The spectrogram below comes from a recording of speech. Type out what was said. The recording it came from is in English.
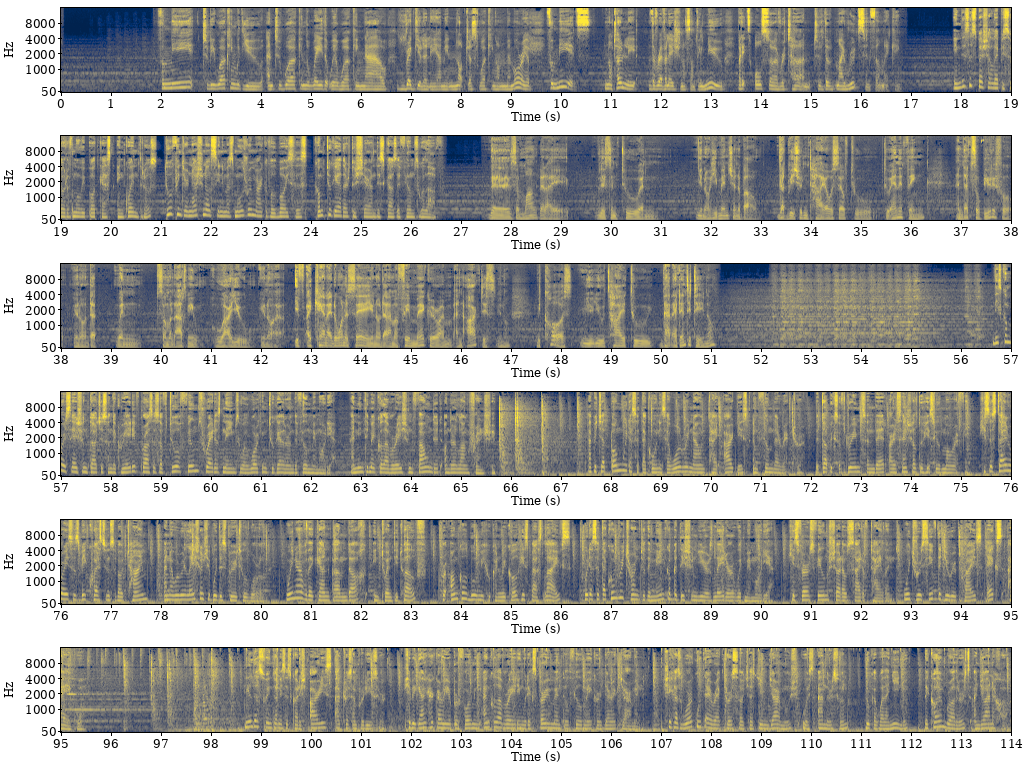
For me to be working with you and to work in the way that we're working now regularly, I mean, not just working on Memoria, for me it's not only the revelation of something new, but it's also a return to the, my roots in filmmaking. In this special episode of Mubi podcast Encuentros, two of international cinema's most remarkable voices come together to share and discuss the films we love. There's a monk that I listened to, and you know, he mentioned about that we shouldn't tie ourselves to to anything, and that's so beautiful. You know, that when someone asks me, "Who are you?" You know, uh, if I can, I don't want to say, you know, that I'm a filmmaker or I'm an artist. You know, because you you tie to that identity. You know. This conversation touches on the creative process of two of film's greatest names while working together on the film Memoria, an intimate collaboration founded on their long friendship. Apichatpong Weerasethakul is a world-renowned Thai artist and film director. The topics of dreams and death are essential to his filmography. His style raises big questions about time and our relationship with the spiritual world. Winner of the Cannes Palme d'Or in 2012, for Uncle Boonmee who can recall his past lives, Weerasethakul returned to the main competition years later with Memoria, his first film shot outside of Thailand, which received the jury prize ex aequo. Tilda Swinton is a Scottish artist, actress, and producer. She began her career performing and collaborating with experimental filmmaker Derek Jarman. She has worked with directors such as Jim Jarmusch, Wes Anderson, Luca Guadagnino, the Coen brothers, and Joanna Hogg.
